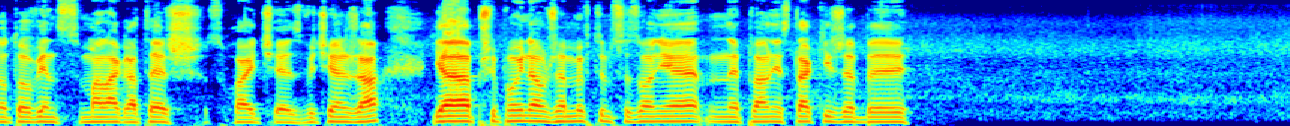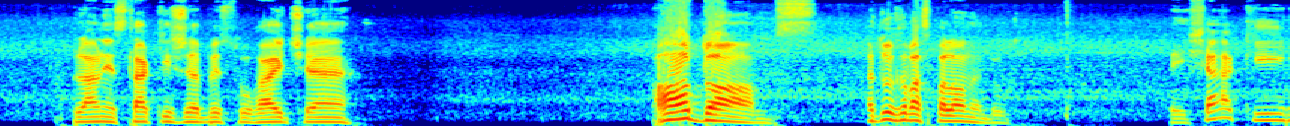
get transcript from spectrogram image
No to więc Malaga też, słuchajcie, zwycięża. Ja przypominam, że my w tym sezonie plan jest taki, żeby plan jest taki, żeby słuchajcie. Adams! A tu chyba spalony był. Pejsiaki.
